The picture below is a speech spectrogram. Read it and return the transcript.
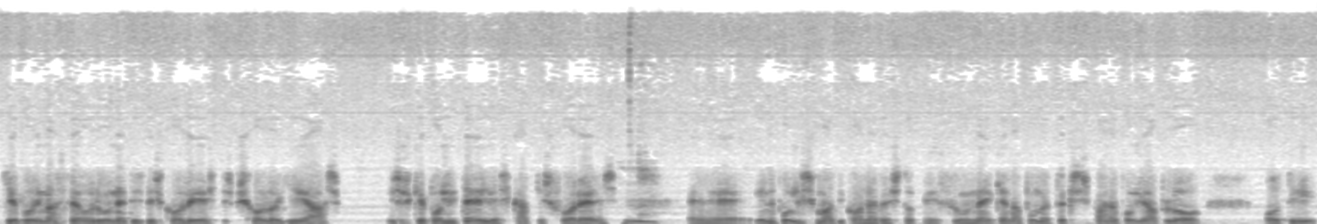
και μπορεί να θεωρούν τις δυσκολίες της ψυχολογίας ίσως και πολυτέλειες κάποιες φορές ναι. ε, είναι πολύ σημαντικό να ευαισθητοποιηθούν και να πούμε το εξής πάρα πολύ απλό ότι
